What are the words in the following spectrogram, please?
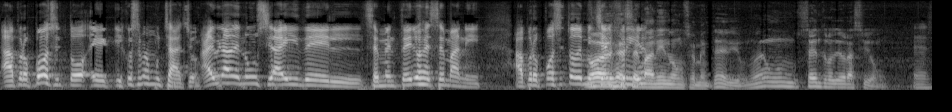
A propósito, eh, y escúcheme muchachos, hay una denuncia ahí del cementerio Gesemaní, a propósito de No, Michelle el Frías. Getsemaní no es un cementerio, no es un centro de oración. Es-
